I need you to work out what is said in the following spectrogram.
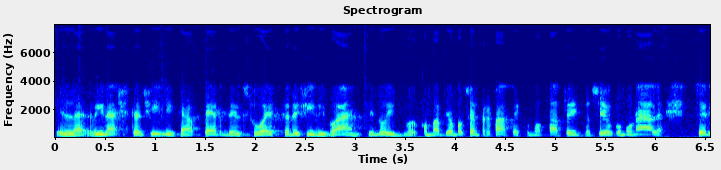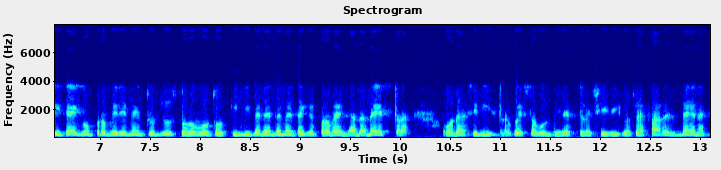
la rinascita civica perde il suo essere civico, anzi noi come abbiamo sempre fatto e come ho fatto in Consiglio Comunale, se ritengo un provvedimento giusto lo voto indipendentemente che provenga da destra o da sinistra, questo vuol dire essere civico, cioè fare il bene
